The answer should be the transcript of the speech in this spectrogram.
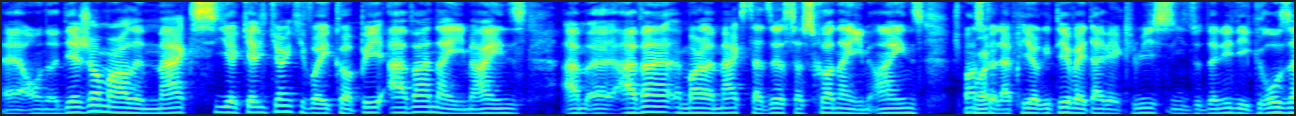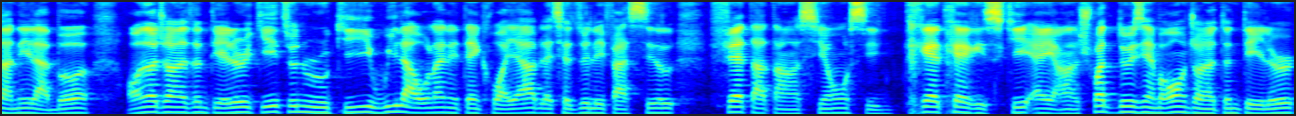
on a déjà Marlon Mack. S'il y a quelqu'un qui va écoper avant Naïm Hines, avant Marlon Mack, c'est-à-dire ce sera Naïm Hines, je pense que la priorité va être avec lui. Il nous a donné des grosses années là-bas. On a Jonathan Taylor qui est une rookie. Oui, la O-line est incroyable, la cédule est facile. Faites attention, c'est très très risqué. en choix de deuxième ronde, Jonathan Taylor,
